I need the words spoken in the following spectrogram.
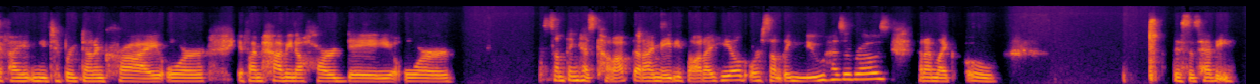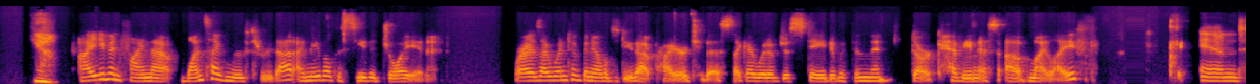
if I need to break down and cry, or if I'm having a hard day, or something has come up that I maybe thought I healed, or something new has arose, that I'm like, oh, this is heavy. Yeah. I even find that once I've moved through that, I'm able to see the joy in it. Whereas I wouldn't have been able to do that prior to this. Like I would have just stayed within the dark heaviness of my life. And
